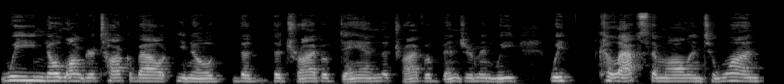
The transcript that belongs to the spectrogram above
we no longer talk about you know the the tribe of Dan, the tribe of Benjamin. We we collapsed them all into one,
